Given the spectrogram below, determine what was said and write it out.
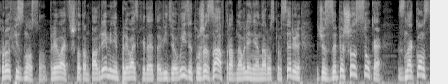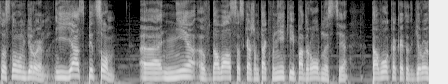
кровь из носу. Плевать, что там по времени, плевать, когда это видео выйдет. Уже завтра обновление на русском сервере. Значит, запишу, сука, знакомство с новым героем. И я спецом Э, не вдавался, скажем так, в некие подробности того, как этот герой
